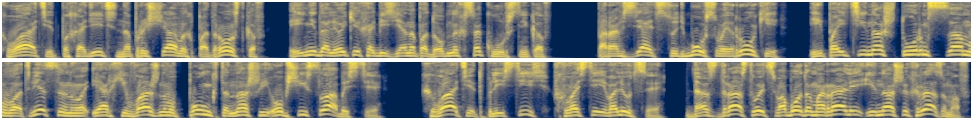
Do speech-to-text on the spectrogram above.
Хватит походить на прыщавых подростков и недалеких обезьяноподобных сокурсников. Пора взять судьбу в свои руки и пойти на штурм самого ответственного и архиважного пункта нашей общей слабости. Хватит плестись в хвосте эволюции. Да здравствует свобода морали и наших разумов.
